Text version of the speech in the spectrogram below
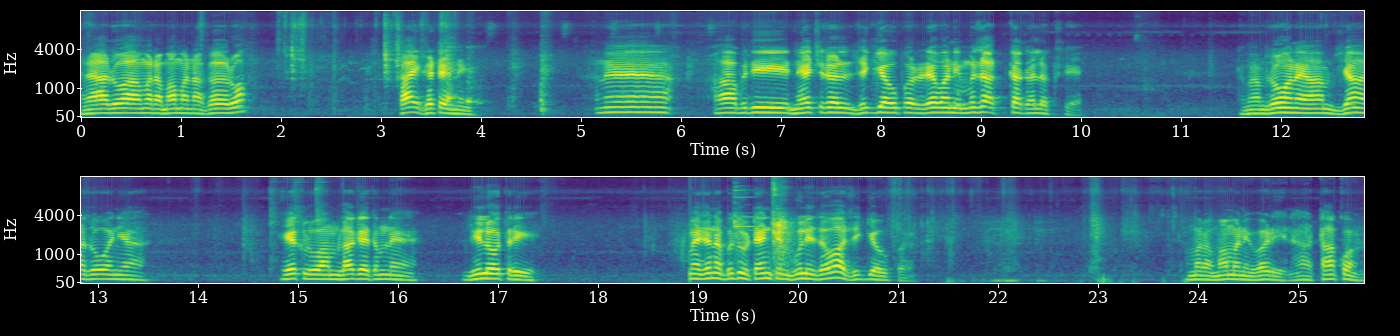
અને આ જો અમારા મામાના ઘર હો. કાંઈ ઘટે નહીં. અને આ બધી નેચરલ જગ્યા ઉપર રહેવાની મજા જ કાંઈક અલગ છે. તમે આમ જોવો ને આમ જ્યાં જોવો ત્યાં એકલું આમ લાગે તમને લીલોતરી. તમે છે ને બધું ટેન્શન ભૂલી જવા જગ્યા ઉપર. અમારા મામાની વાડી ને આ ટાંકોણ,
